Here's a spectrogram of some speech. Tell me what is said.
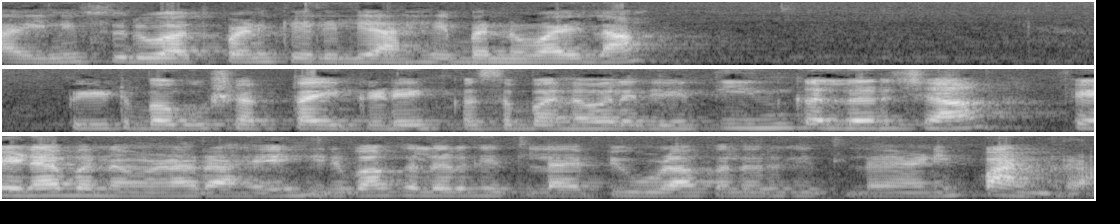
आईने सुरुवात पण केलेली आहे बनवायला. पीठ बघू शकता इकडे कसं बनवलं तिने. तीन कलरच्या फेण्या बनवणार आहे. हिरवा कलर घेतलाय पिवळा कलर घेतलाय आणि पांढरा.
